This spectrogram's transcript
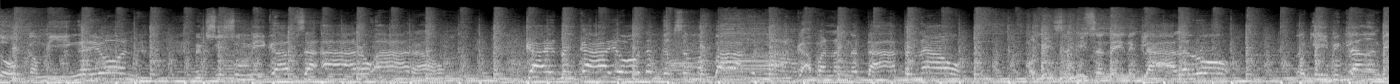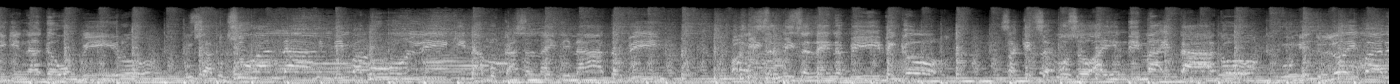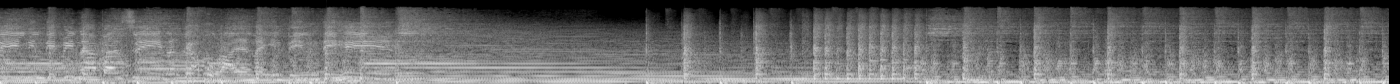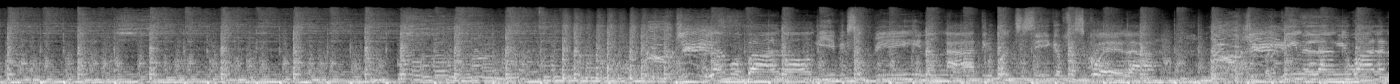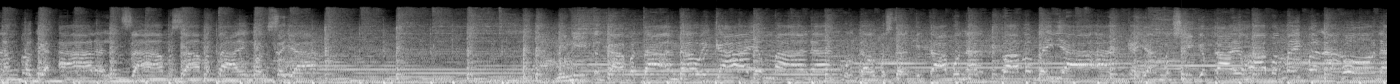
Narito kami ngayon Nagsusumikap sa araw-araw. Kahit ng kayod hanggang sa mapagod Maagapan ang natatanaw. Paminsan-minsan ay naglalaro Pag-ibig lang ang di ginagawang biro. Kung sa tuksuhan lang hindi pa huli Kinabukasan ay tinatabi. Paminsan-minsan ay nabibigo Sakit sa puso ay hindi maitago. mo ba ano ang ibig sabihin ng ating pagsisikap sa eskwela? Pati na lang iwanan ang pag-aaral at sama-sama tayong magsaya? Ngunit ang kabataan daw ay kayamanan. Huwag daw basta't kitapon at papabayaan Kaya't magsikap tayo habang may panahon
